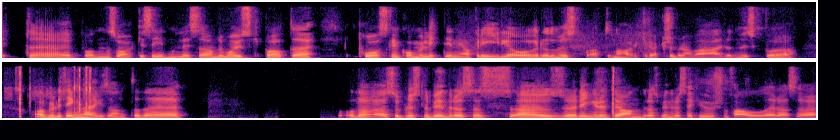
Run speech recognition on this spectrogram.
litt uh, på den svake siden, liksom. Du må huske på at uh, påsken kommer litt inn i april i år, og du må huske på at nå har ikke vært så bra vær, og du må huske på alle mulige ting. Da, ikke sant? Og, det, og da så plutselig begynner det å uh, ringe rundt til andre, og så begynner du å se kursen faller. og så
